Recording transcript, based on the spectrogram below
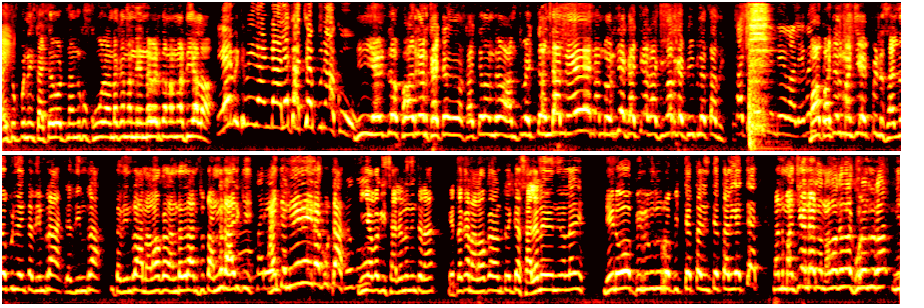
అయితే ఇప్పుడు నేను కట్టె కొట్టినందుకు కూర వండక నన్ను ఎండ పెడతాను అన్నట్టు ఇవాళ ఏమిటి మీద అండాలే? గజ్జప్పు నాకు. నీ ఏదో పాడుగాను కట్టె కట్టెలు అందు అంటు పెట్టి అందాలే నన్ను ఒరిగే కట్టె నాకు ఇవాళగా పీపుల్ దేవాలి. మా పటేల్ మంచిగా చెప్పిండు సరిదొప్పులు ఇంత తినరా ఇంత తినరా ఇంత తినరా నలవక అందదురా అని చూస్తే అన్నది ఆడికి అంటే నేనే ఇనకుంటా నీ అవ్వకి సలన తింటానా? ఎట్లగా నలవక అంటే సలన ఏం తినాలని నేను బిరుగు దూరం బిత్తెత్తా ఇంతెత్తా అలిగేస్తే నన్ను మంచిగా నేడతా నలవక కూరదురా నీ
